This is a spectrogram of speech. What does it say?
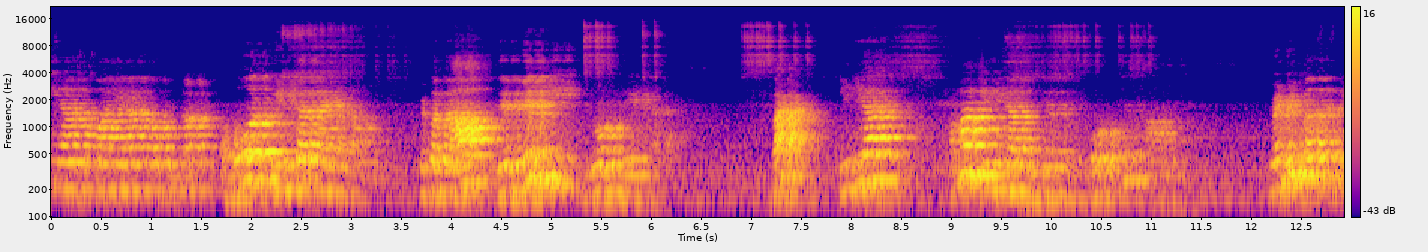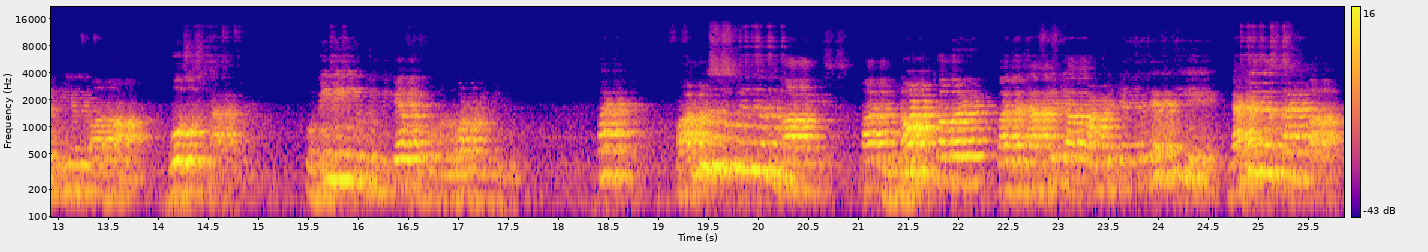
Kenya, Somalia, the whole Mediterranean because now there will be no trade But India, among India's business report, is Africa. 20% Indian farmer goes to Africa. So we need to be careful on what we do. But pharmaceutical markets are not covered by the Africa Continental FTA. That is the sad part.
